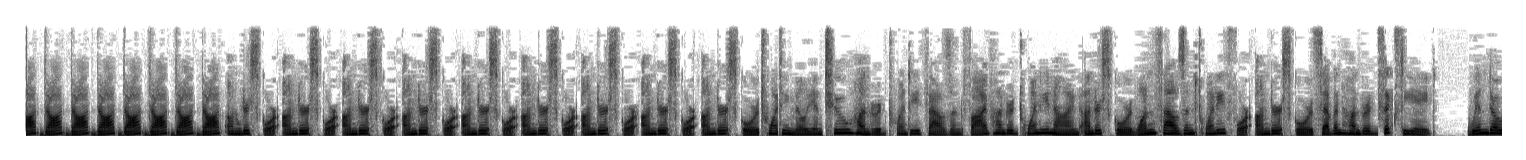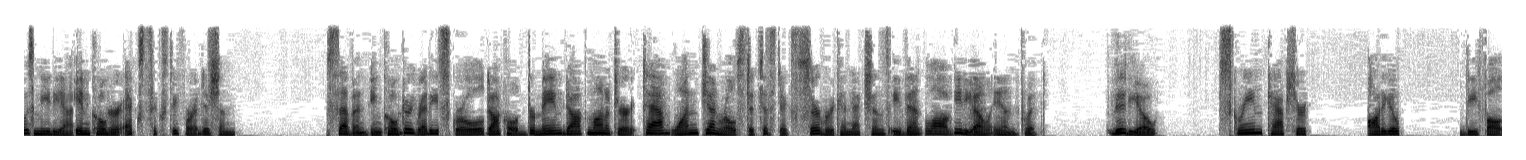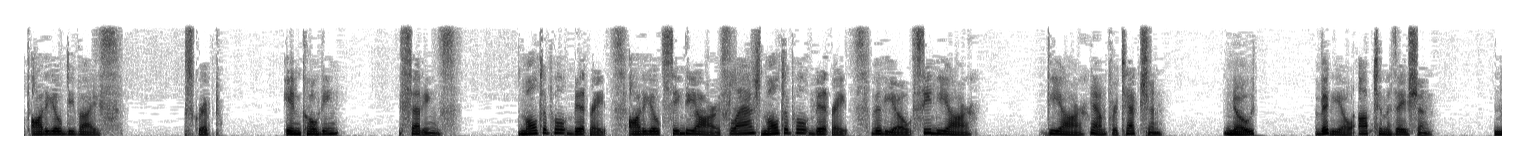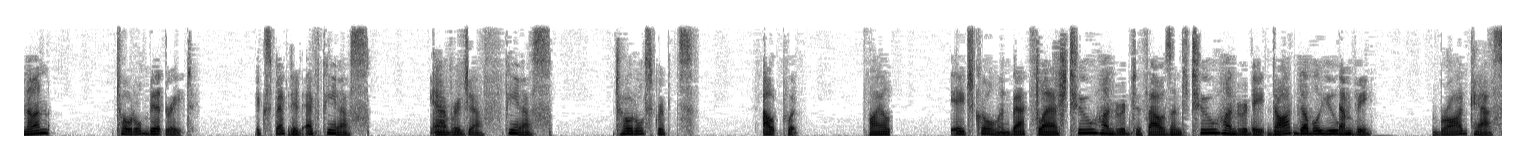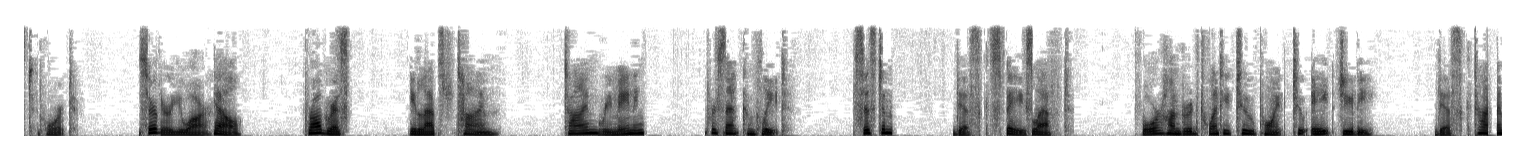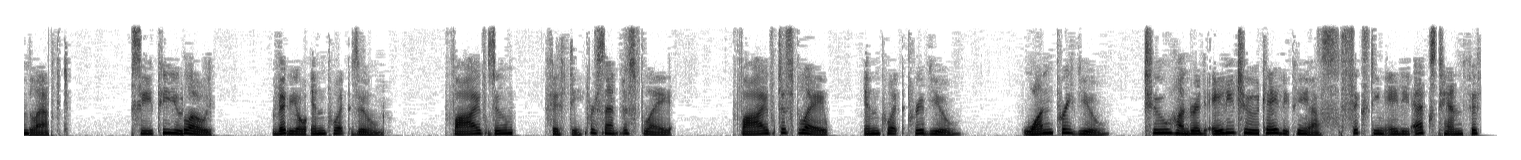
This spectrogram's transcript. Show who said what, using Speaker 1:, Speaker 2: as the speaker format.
Speaker 1: dot dot dot dot dot dot dot dot underscore underscore underscore underscore underscore underscore underscore underscore underscore twenty million two hundred twenty thousand five hundred twenty nine underscore one thousand twenty four underscore seven hundred sixty eight Windows Media Encoder X64 edition. 7 encoder ready scroll dock hold domain dock monitor tab 1 general statistics server connections event log EDL input. Video. Screen capture. Audio default audio device, script, encoding, settings, multiple bit rates audio CBR slash multiple bit rates video CBR, DRM protection, no, video optimization, none, total bit rate, expected FPS, average FPS, total scripts, output, file, h colon backslash 200 to 1208.wmv Broadcast port. Server URL. Progress. Elapsed time. Time remaining. Percent complete. System. Disk space left. 422.28 GB. Disk time left. CPU load. Video input zoom. 5 zoom. 50% display. 5 display. Input preview. 1 preview. 282 kbps 1680 x 1050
